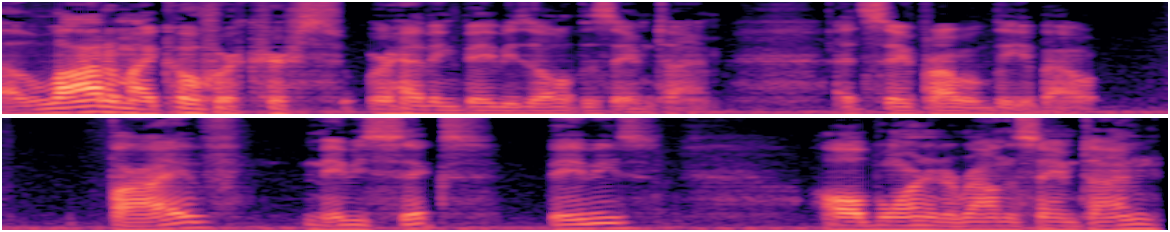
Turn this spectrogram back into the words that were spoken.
a lot of my coworkers were having babies all at the same time. I'd say probably about five, maybe six babies, all born at around the same time.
